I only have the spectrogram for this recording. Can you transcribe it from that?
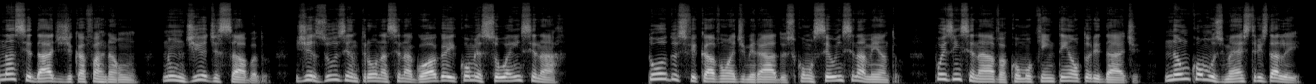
Na cidade de Cafarnaum, num dia de sábado, Jesus entrou na sinagoga e começou a ensinar. Todos ficavam admirados com o seu ensinamento, pois ensinava como quem tem autoridade, não como os mestres da lei.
